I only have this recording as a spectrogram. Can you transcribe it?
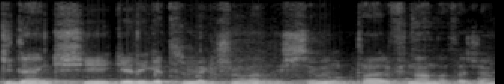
giden kişiyi geri getirmek için olan işlemin tarifini anlatacağım.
